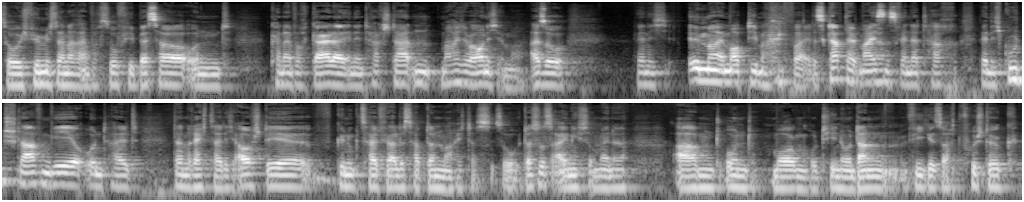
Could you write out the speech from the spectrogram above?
So, ich fühle mich danach einfach so viel besser und kann einfach geiler in den Tag starten, mache ich aber auch nicht immer. Also wenn ich immer im optimalen Fall. Das klappt halt meistens, ja. wenn der Tag, wenn ich gut schlafen gehe und halt dann rechtzeitig aufstehe, genug Zeit für alles habe, dann mache ich das so. Das ist eigentlich so meine Abend- und Morgenroutine. Und dann, wie gesagt, Frühstück,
